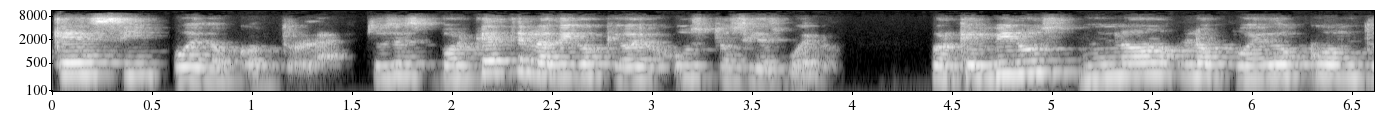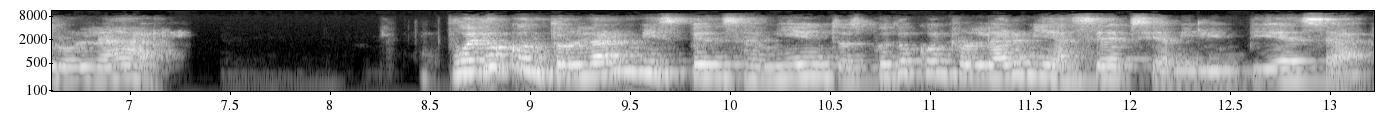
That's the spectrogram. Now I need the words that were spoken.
que sí puedo controlar. Entonces, ¿por qué te lo digo que hoy justo sí es bueno? Porque el virus no lo puedo controlar. Puedo controlar mis pensamientos, puedo controlar mi asepsia, mi limpieza,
